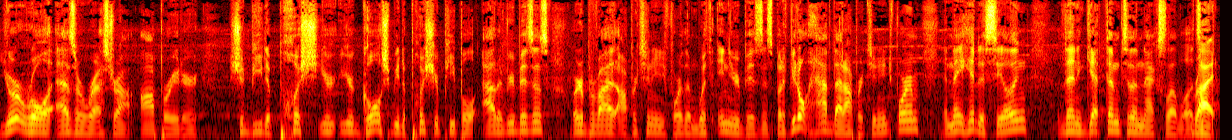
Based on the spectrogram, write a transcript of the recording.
your role as a restaurant operator should be to push your your goal should be to push your people out of your business or to provide opportunity for them within your business. But if you don't have that opportunity for them and they hit a ceiling, then get them to the next level. It's right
